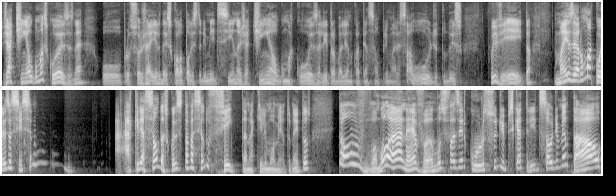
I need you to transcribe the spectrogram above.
já tinha algumas coisas, né? O professor Jair da Escola Paulista de Medicina já tinha alguma coisa ali trabalhando com atenção primária à saúde, tudo isso. Fui ver e tal. Mas era uma coisa assim, não a, a, criação das coisas estava sendo feita naquele momento, né? Então, então, vamos lá, né? Vamos fazer curso de psiquiatria de saúde mental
